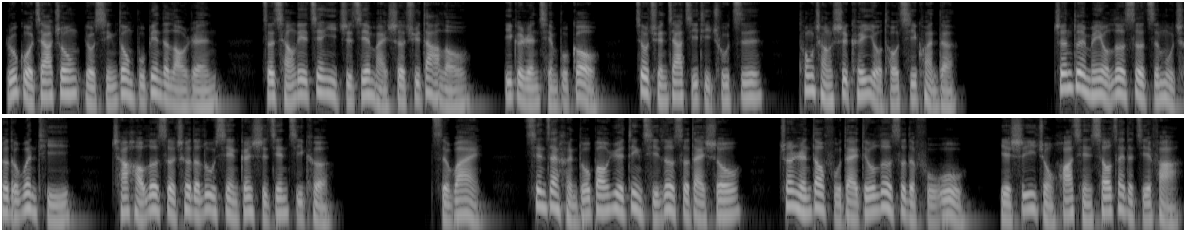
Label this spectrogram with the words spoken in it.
如果家中有行动不便的老人，则强烈建议直接买社区大楼。一个人钱不够，就全家集体出资，通常是可以有头期款的。针对没有垃圾子母车的问题，查好垃圾车的路线跟时间即可。此外，现在很多包月定期垃圾代收，专人到府代丢垃圾的服务，也是一种花钱消灾的解法。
